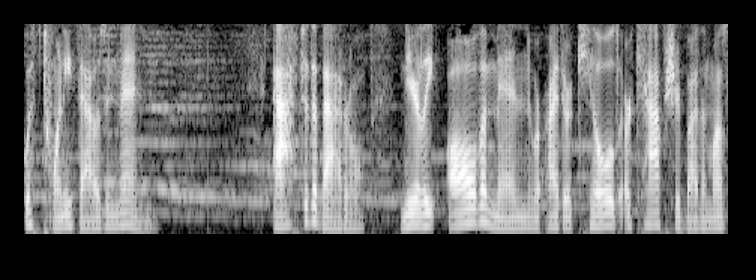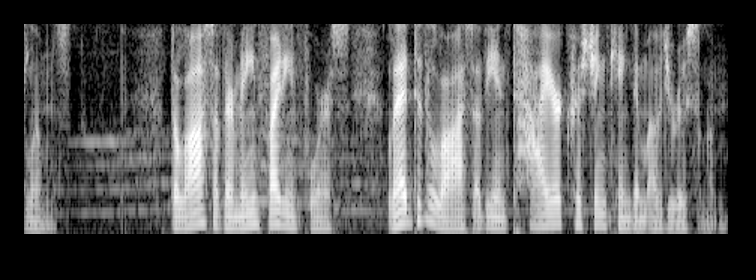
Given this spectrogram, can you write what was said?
with 20,000 men. After the battle, nearly all the men were either killed or captured by the Muslims. The loss of their main fighting force led to the loss of the entire Christian kingdom of Jerusalem.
